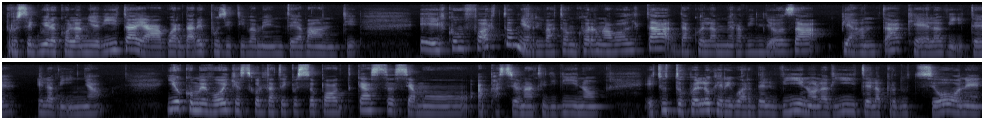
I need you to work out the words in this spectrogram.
proseguire con la mia vita e a guardare positivamente avanti. E il conforto mi è arrivato ancora una volta da quella meravigliosa pianta che è la vite e la vigna. Io come voi che ascoltate questo podcast siamo appassionati di vino e tutto quello che riguarda il vino, la vite, la produzione,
